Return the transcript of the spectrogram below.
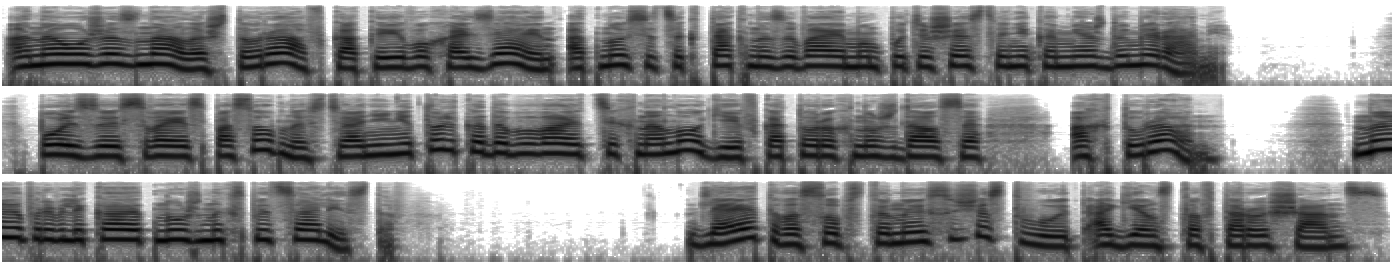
Она уже знала, что Раф, как и его хозяин, относится к так называемым путешественникам между мирами. Пользуясь своей способностью, они не только добывают технологии, в которых нуждался Ахтуран, но и привлекают нужных специалистов. Для этого, собственно, и существует агентство «Второй шанс».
